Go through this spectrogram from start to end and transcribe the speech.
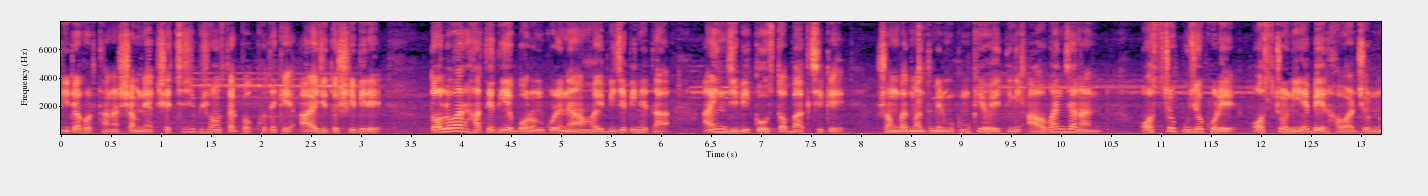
টিটাগড় থানার সামনে এক স্বেচ্ছাসেবী সংস্থার পক্ষ থেকে আয়োজিত শিবিরে তলোয়ার হাতে দিয়ে বরণ করে নেওয়া হয় বিজেপি নেতা, আইনজীবী কৌস্তব বাগচিকে। সংবাদ মাধ্যমের মুখোমুখি হয়ে তিনি আহ্বান জানান অস্ত্র পুজো করে অস্ত্র নিয়ে বের হওয়ার জন্য।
